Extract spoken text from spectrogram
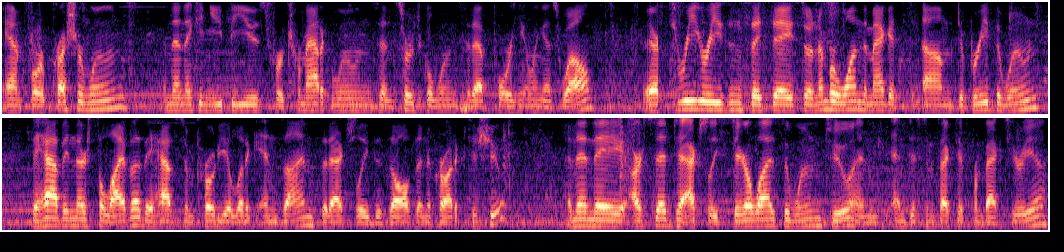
and for pressure wounds. And then they can be used for traumatic wounds and surgical wounds that have poor healing as well. There are three reasons they say. So, number one, the maggots um, debride the wound. They have in their saliva, they have some proteolytic enzymes that actually dissolve the necrotic tissue. And then they are said to actually sterilize the wound too and, and disinfect it from bacteria.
